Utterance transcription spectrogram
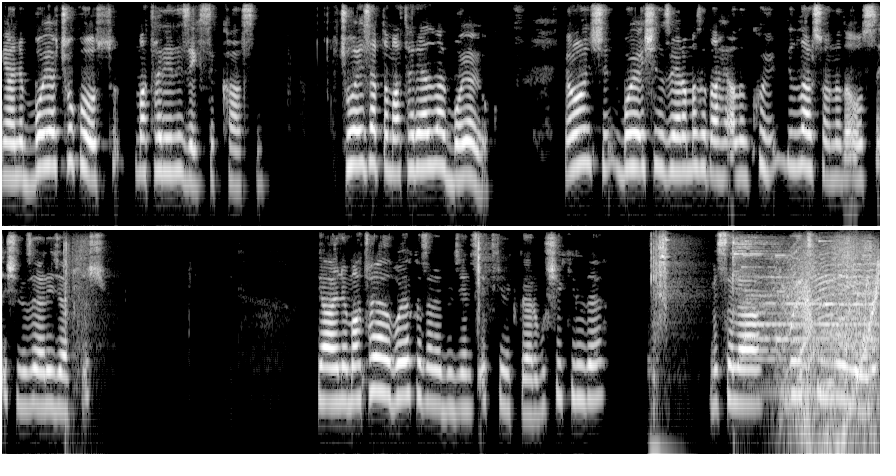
Yani boya çok olsun, materyaliniz eksik kalsın. Çoğu hesapta materyal var, boya yok. Ve onun için boya işinize yaramasa dahi alın koyun. Yıllar sonra da olsa işinize yarayacaktır. Yani materyal boya kazanabileceğiniz etkinlikler bu şekilde. Mesela bu etkinliğe girelim.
